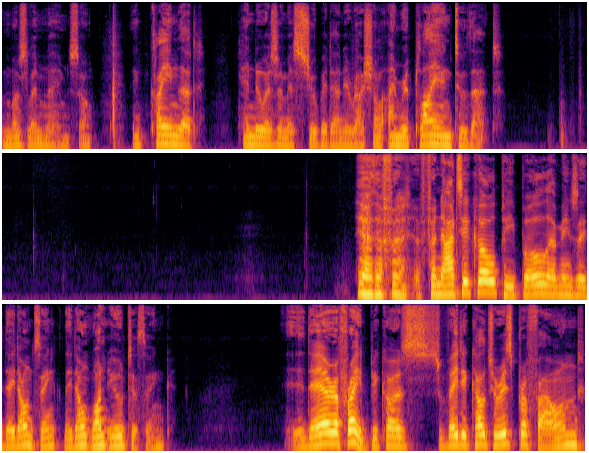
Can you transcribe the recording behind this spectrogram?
a Muslim name. So they claim that Hinduism is stupid and irrational. I'm replying to that. Yeah, the fanatical people, that means they, they don't think, they don't want you to think. They're afraid because Vedic culture is profound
